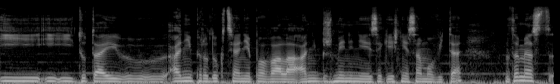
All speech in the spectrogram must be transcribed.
I, i, i tutaj e, ani produkcja nie powala, ani brzmienie nie jest jakieś niesamowite. Natomiast e,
